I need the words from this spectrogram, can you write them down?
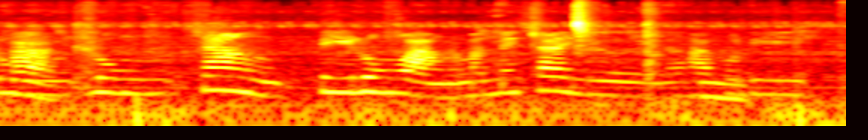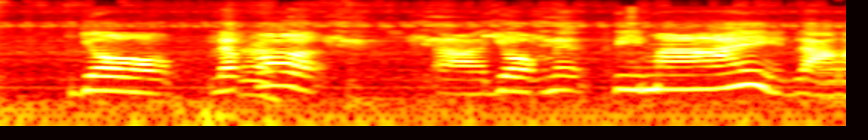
ลุงค่ะลุงช่างตีลุงหว่างนะมันไม่ใช่เลยนะคะอืมพอดีหยอกแล้วก็อ่าหยอกเนี่ยตีไม้หลัง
